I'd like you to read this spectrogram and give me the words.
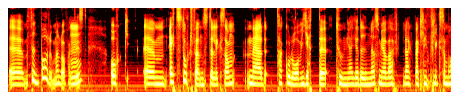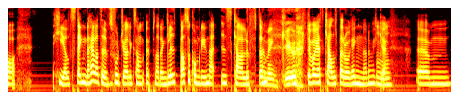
Eh, Fint badrum ändå faktiskt. Mm. Och ehm, ett stort fönster liksom med tack och lov jättetunga gardiner som jag verk- verk- verkligen fick liksom ha helt stängda hela tiden. Så fort jag liksom öppnade en glipa så kom det in den här iskalla luften. men gud. Det var rätt kallt där då och regnade mycket. Mm. Ehm,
